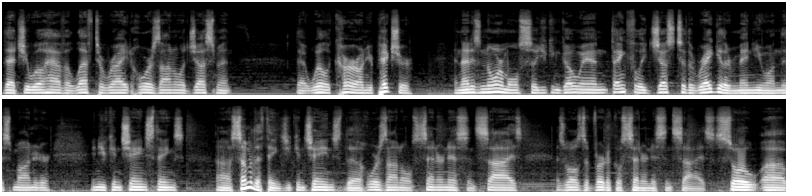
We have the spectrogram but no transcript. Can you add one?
that you will have a left to right horizontal adjustment that will occur on your picture. And that is normal. So you can go in thankfully just to the regular menu on this monitor and you can change things uh, some of the things. You can change the horizontal centerness and size as well as the vertical centerness and size. So uh,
